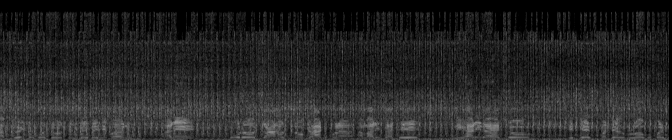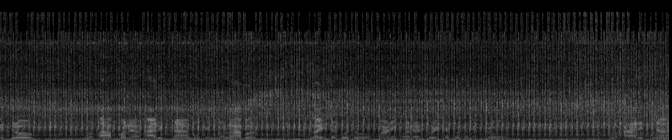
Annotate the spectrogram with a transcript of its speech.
આપ જોઈ શકો છો સંજયભાઈને પણ. અને પૂરો ચાણોદનો ઘાટ પણ અમારી સાથે નિહાળી રહ્યા છો. હિતેશ પટેલ બ્લોગ ઉપર મિત્રો, તો આપ પણ આ રીતના બોટિંગનો લાભ લઈ શકો છો, પાણી પણ જોઈ શકો છો મિત્રો. તો આ રીતના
